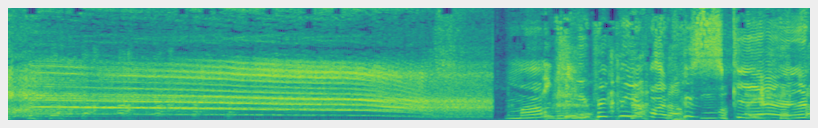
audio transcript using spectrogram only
Mom, can you pick me up? I'm oh scared.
